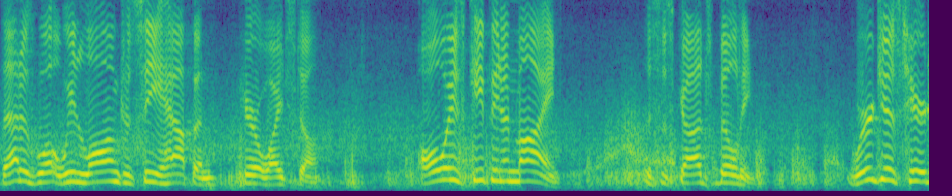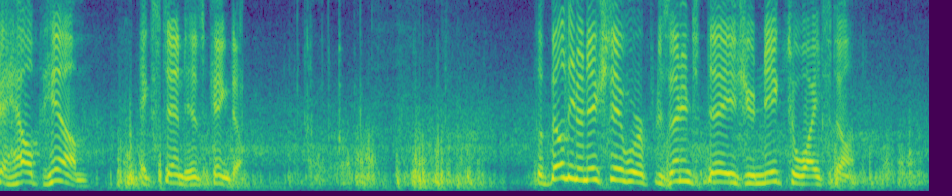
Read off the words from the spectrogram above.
That is what we long to see happen here at Whitestone. Always keeping in mind, this is God's building. We're just here to help Him extend His kingdom. The building initiative we're presenting today is unique to Whitestone.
